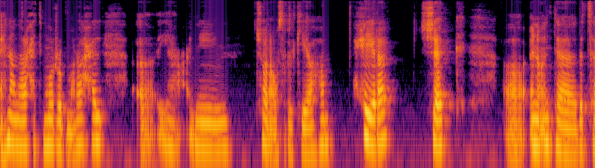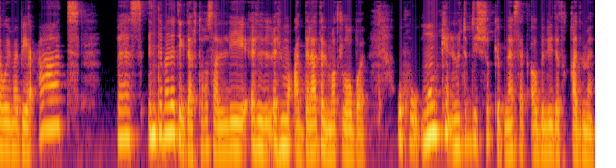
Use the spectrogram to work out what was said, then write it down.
هنا راح تمر بمراحل آه، يعني شلون أوصف لك إياها حيرة شك آه، إنه أنت تسوي مبيعات بس أنت ما تقدر توصل للمعدلات المطلوبة. وممكن إنه تبدي تشك بنفسك أو باللي تقدمه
